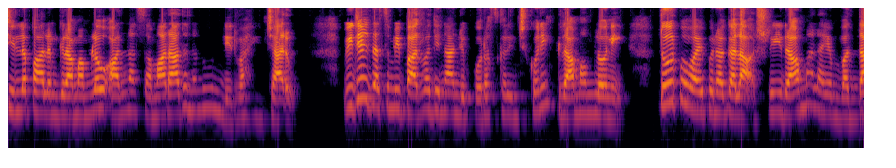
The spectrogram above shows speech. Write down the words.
చిల్లపాలెం గ్రామంలో అన్న సమారాధనను నిర్వహించారు. విజయదశమి పర్వదినాన్ని పురస్కరించుకొని గ్రామంలోని తూర్పు వైపున గల శ్రీరామాలయం వద్ద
